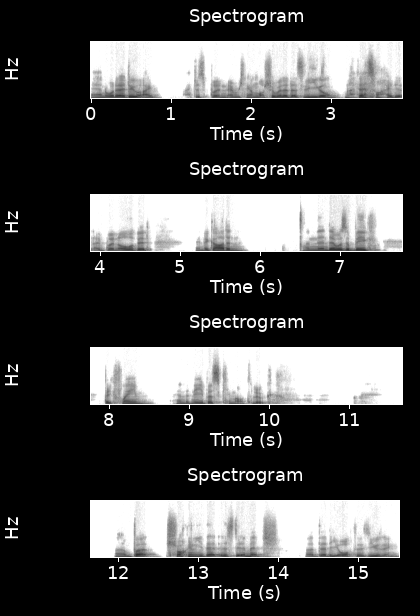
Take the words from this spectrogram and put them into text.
And what did I do? I, I just burned everything. I'm not sure whether that's legal, but that's what I did. I burned all of it in the garden. And then there was a big, big flame, and the neighbors came out to look. Uh, but shockingly, that is the image uh, that the author is using,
